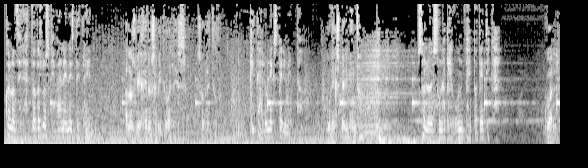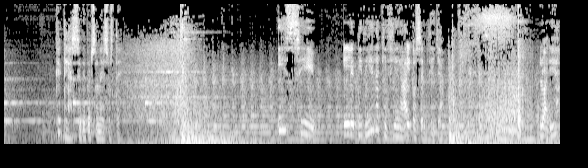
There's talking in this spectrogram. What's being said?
¿Conocerá a todos los que van en este tren? A los viajeros habituales, sobre todo. ¿Qué tal un experimento? ¿Un experimento? Solo es una pregunta hipotética. ¿Cuál? ¿Qué clase de persona es usted? ¿Y si le pidiera que hiciera algo sencillo? ¿Lo haría?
